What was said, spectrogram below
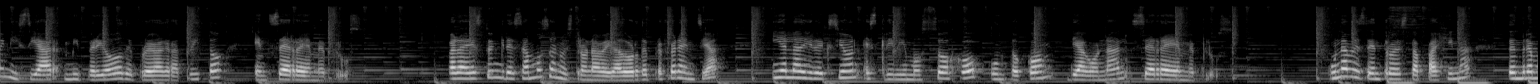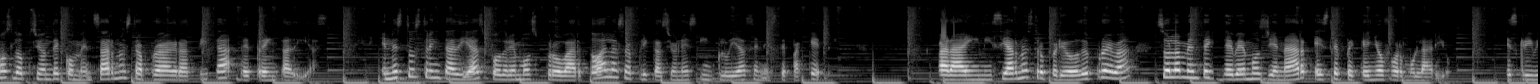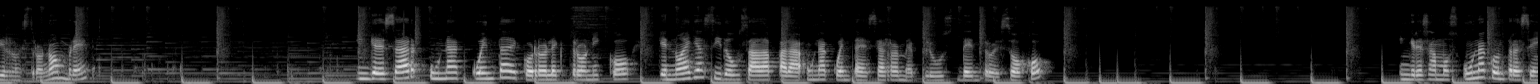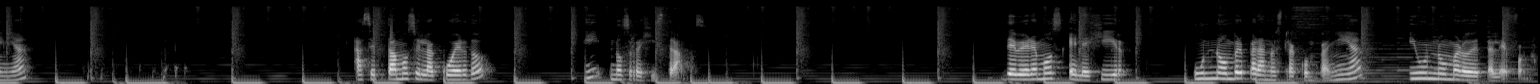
iniciar mi periodo de prueba gratuito en CRM Plus. Para esto ingresamos a nuestro navegador de preferencia y en la dirección escribimos soho.com diagonal CRM Plus. Una vez dentro de esta página, tendremos la opción de comenzar nuestra prueba gratuita de 30 días. En estos 30 días podremos probar todas las aplicaciones incluidas en este paquete. Para iniciar nuestro periodo de prueba, solamente debemos llenar este pequeño formulario, escribir nuestro nombre, ingresar una cuenta de correo electrónico que no haya sido usada para una cuenta de CRM Plus dentro de Soho, ingresamos una contraseña, aceptamos el acuerdo y nos registramos. Deberemos elegir un nombre para nuestra compañía y un número de teléfono.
